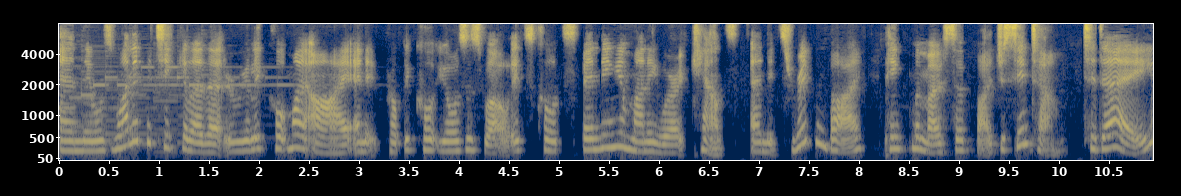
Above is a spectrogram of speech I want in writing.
and there was one in particular that really caught my eye, and it probably caught yours as well. It's called Spending Your Money Where It Counts, and it's written by Pink Mimosa by Jacinta. Today,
